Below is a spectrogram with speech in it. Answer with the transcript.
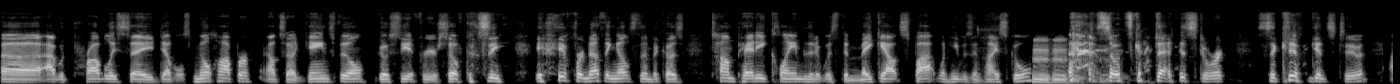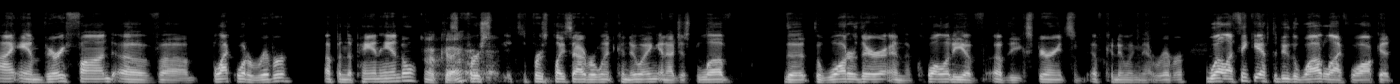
Uh, I would probably say Devil's Millhopper outside Gainesville. Go see it for yourself. Go see if for nothing else than because Tom Petty claimed that it was the makeout spot when he was in high school. Mhm. so it's got that historic significance to it. I am very fond of uh, Blackwater River up in the Panhandle. It's okay. the first it's the first place I ever went canoeing, and I just loved the the water there and the quality of of the experience of, of canoeing that river. Well, I think you have to do the wildlife walk at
